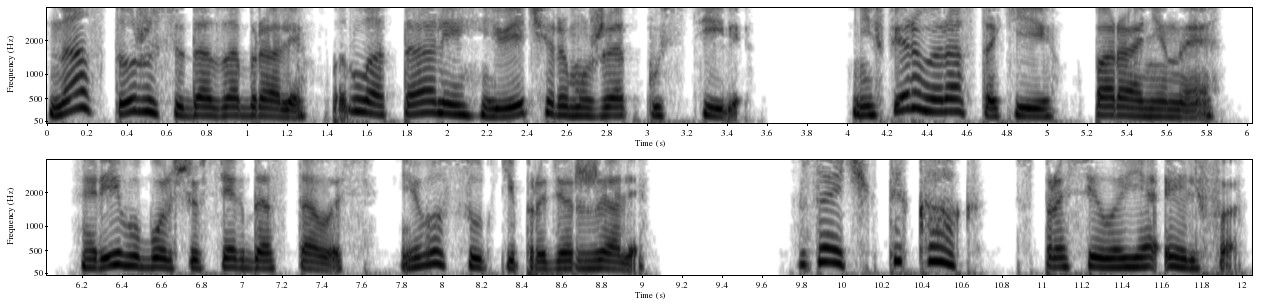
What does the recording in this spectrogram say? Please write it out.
«Нас тоже сюда забрали, подлатали и вечером уже отпустили. Не в первый раз такие пораненные. Риву больше всех досталось, его сутки продержали». «Зайчик, ты как?» — спросила я эльфа.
